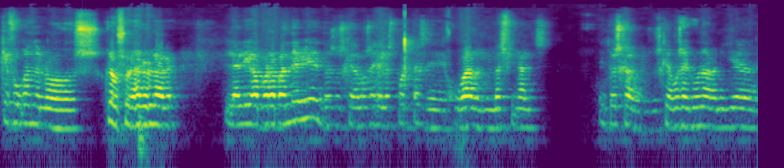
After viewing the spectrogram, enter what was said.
que fue cuando nos clausuraron la, la liga por la pandemia, entonces nos quedamos ahí a las puertas de jugar las finales. Entonces, claro, pues nos quedamos ahí con una ganilla.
